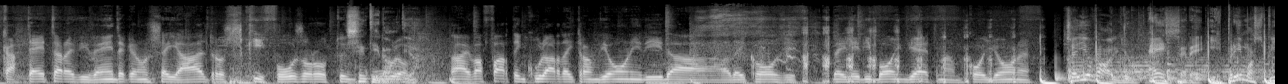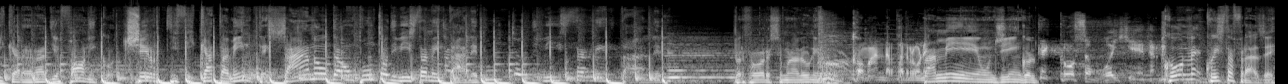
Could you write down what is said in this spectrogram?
catetere vivente che non sei altro, schifoso, rotto in Senti culo. l'odio. Dai, va a farti inculare dai tranvioni, di, da, dai cosi, dai ladyboy in Vietnam, coglione. Cioè io voglio essere il primo speaker radiofonico certificatamente sano da un punto di vista mentale. Punto di vista mentale. Per favore Simona Luni. Comanda padrone. Dammi un jingle Che cosa vuoi chiedermi? con questa frase.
